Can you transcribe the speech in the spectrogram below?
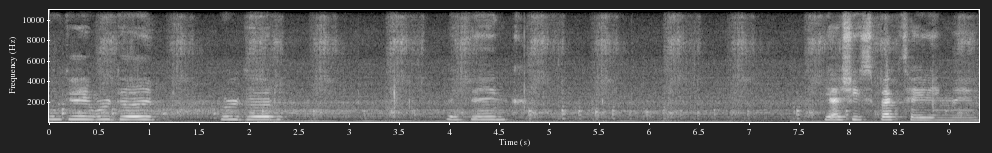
Okay, we're good. We're good. I think. Yeah, she's spectating me.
